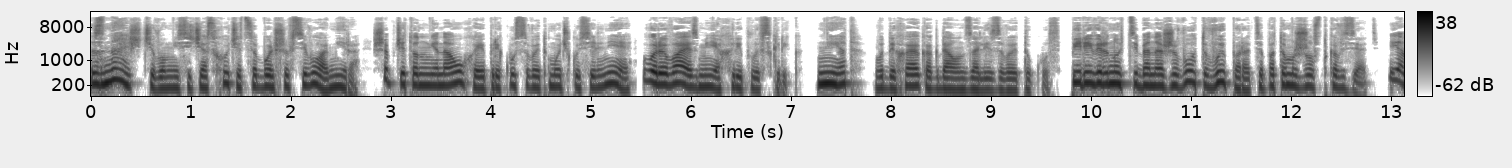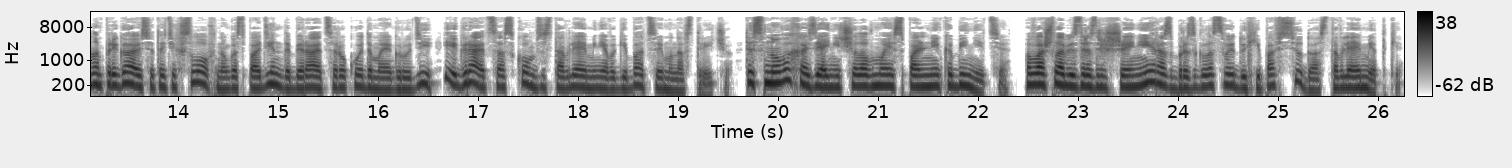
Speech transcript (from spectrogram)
«Знаешь, чего мне сейчас хочется больше всего, Амира?» Шепчет он мне на ухо и прикусывает мочку сильнее, вырывая из меня хриплый вскрик. «Нет», — выдыхаю, когда он зализывает укус. «Перевернуть тебя на живот, выпороть, а потом жестко взять». Я напрягаюсь от этих слов, но господин добирается рукой до моей груди и играет соском, заставляя меня выгибаться ему навстречу. «Ты снова хозяйничала в моей спальне и кабинете. Вошла без разрешения и разбрызгала свои духи повсюду, оставляя метки.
